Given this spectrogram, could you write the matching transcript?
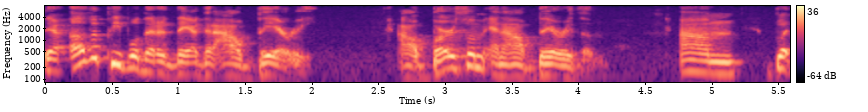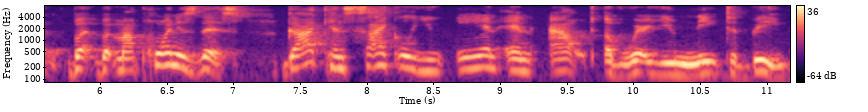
There are other people that are there that I'll bury. I'll birth them and I'll bury them. Um, but but but my point is this: God can cycle you in and out of where you need to be,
